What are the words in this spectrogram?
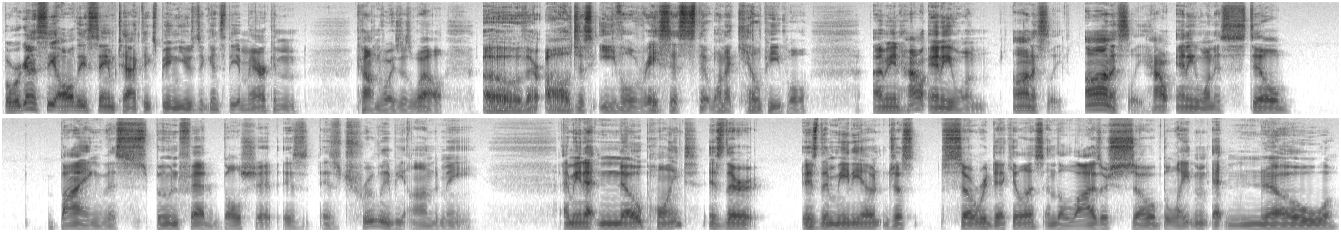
but we're going to see all these same tactics being used against the American convoys as well. Oh, they're all just evil racists that want to kill people. I mean, how anyone, honestly, honestly, how anyone is still buying this spoon-fed bullshit is is truly beyond me. I mean, at no point is there is the media just so ridiculous and the lies are so blatant. At no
